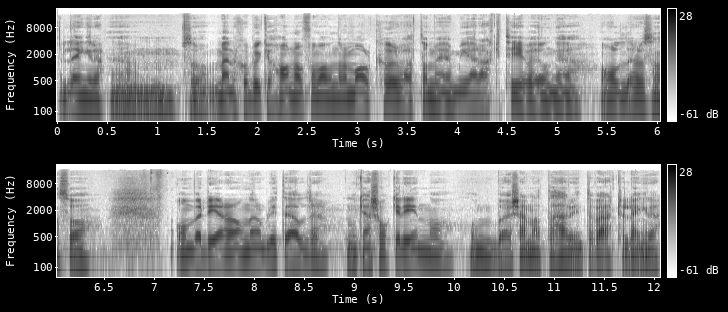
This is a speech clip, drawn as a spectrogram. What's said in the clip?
längre. Ehm, så människor brukar ha någon form av normalkurva, att de är mer aktiva i unga ålder och sen så omvärderar de när de blir lite äldre. De kanske åker in och de börjar känna att det här är inte värt det längre.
